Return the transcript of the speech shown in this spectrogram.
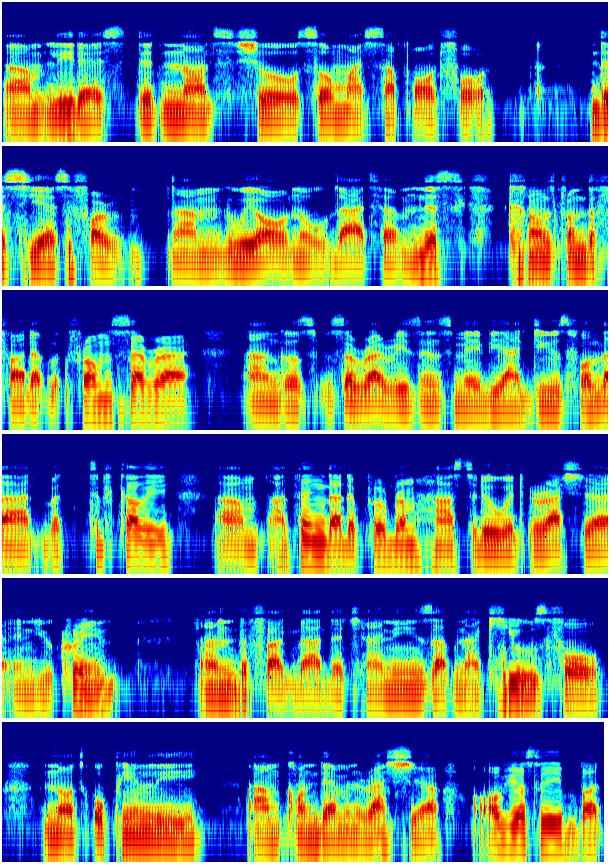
um, leaders did not show so much support for this year's forum. Um, we all know that um, this comes from the father from several angles. Several reasons may be adduced for that, but typically, um, I think that the problem has to do with Russia and Ukraine. And the fact that the Chinese have been accused for not openly um, condemning Russia, obviously, but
